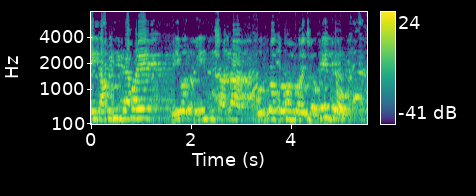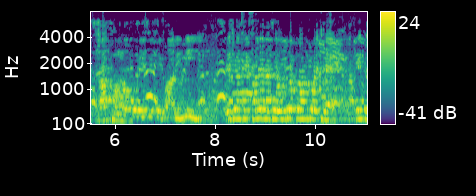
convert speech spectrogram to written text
এই দাবিটির ব্যাপারে বিগত বিএনপি সরকার উদ্যোগ গ্রহণ করেছিল, কিন্তু সম্পূর্ণ করে যেতে পারেনি। দেশনেত্রী খালেদা জিয়া উদ্যোগ গ্রহণ করেছিলেন কিন্তু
